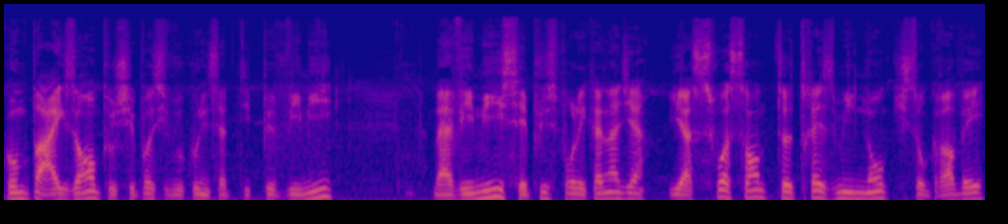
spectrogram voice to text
Comme par exemple, je ne sais pas si vous connaissez un petit peu Vimy. Ben, Vimy, c'est plus pour les Canadiens. Il y a 73 000 noms qui sont gravés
